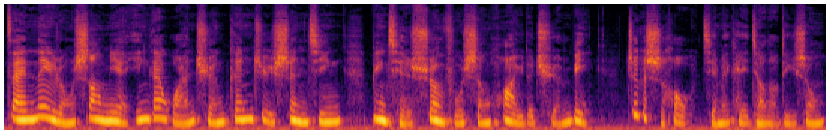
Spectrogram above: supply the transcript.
在内容上面应该完全根据圣经，并且顺服神话语的权柄，这个时候姐妹可以教导弟兄；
